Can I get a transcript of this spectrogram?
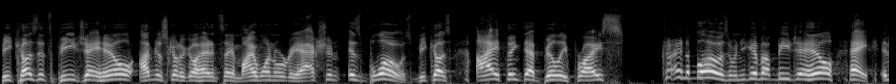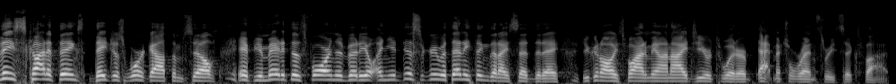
Because it's BJ Hill, I'm just going to go ahead and say my one word reaction is blows because I think that Billy Price kind of blows. When you give up BJ Hill, hey, these kind of things, they just work out themselves. If you made it this far in the video and you disagree with anything that I said today, you can always find me on IG or Twitter at Mitchell Renz 365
